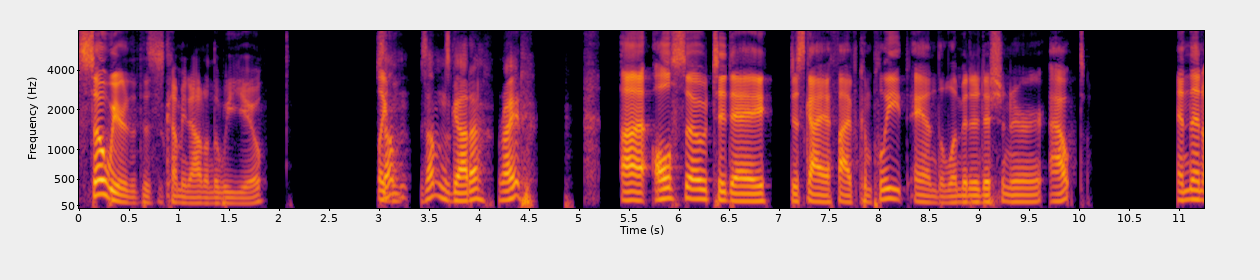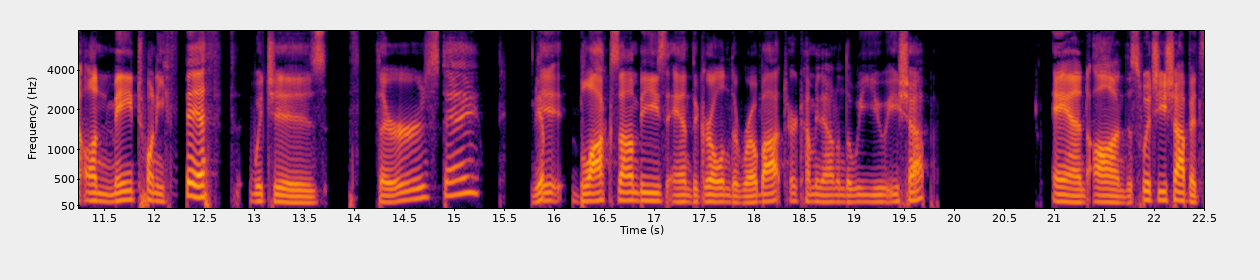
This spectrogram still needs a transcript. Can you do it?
so weird that this is coming out on the Wii U. Like, Something, something's gotta, right? uh, also today, Disgaea Five Complete and the limited edition are out, and then on May twenty fifth, which is Thursday, Yep. it, Block Zombies and The Girl and the Robot are coming out on the Wii U eShop. And on the Switch eShop, it's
